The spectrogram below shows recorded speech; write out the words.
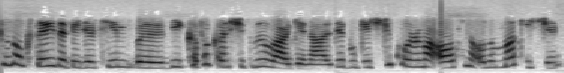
şu noktayı da belirteyim e, bir kafa karışıklığı var genelde. Bu geçici koruma altına alınmak için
